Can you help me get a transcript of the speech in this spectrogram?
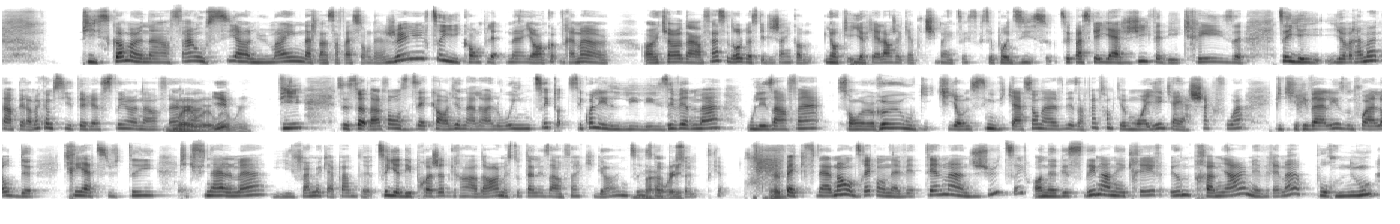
Puis c'est comme un enfant aussi en lui-même, dans, sa façon d'agir, tu sais. Il est complètement... Il a vraiment un, un cœur d'enfant. C'est drôle parce que les gens, comme, ils ont, il a quel âge le Capucci? Ben, tu sais, c'est pas dit, ça. Tu sais, parce qu'il agit, il fait des crises. Tu sais, il, il a vraiment un tempérament comme s'il était resté un enfant Oui, oui, oui, oui. Puis, c'est ça, dans le fond, on se disait, Caroline, à l'Halloween, tu sais, c'est quoi les, les- les événements où les enfants sont heureux ou qui, qui ont une signification dans la vie des enfants? Il me semble qu'il y a moyen qu'il y ait à chaque fois, puis qu'ils rivalisent d'une fois à l'autre de créativité, puis que finalement, il est jamais capable de. Tu sais, il y a des projets de grandeur, mais c'est tout le temps les enfants qui gagnent, tu sais, Ben c'est un peu oui. ça le trip. Très Fait que finalement, on dirait qu'on avait tellement de jus, tu sais. On a décidé d'en écrire une première, mais vraiment pour nous.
